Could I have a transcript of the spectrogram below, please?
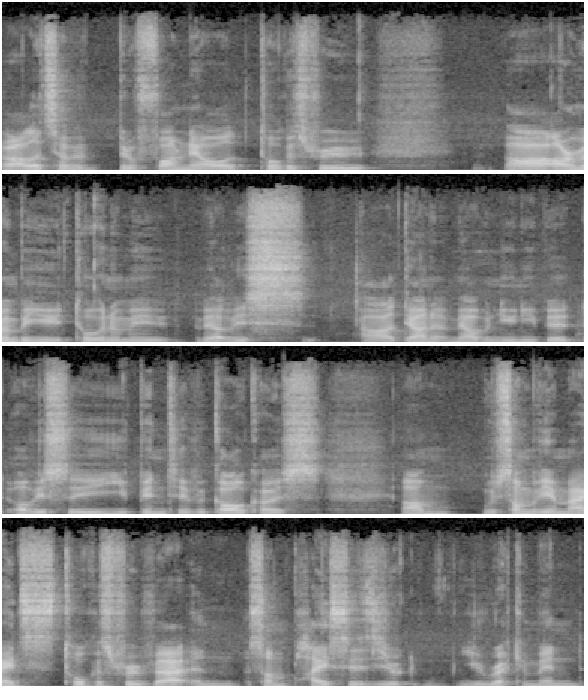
all right, let's have a bit of fun now. Talk us through. Uh, I remember you talking to me about this uh, down at Melbourne Uni, but obviously you've been to the Gold Coast um, with some of your mates. Talk us through that and some places you you recommend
